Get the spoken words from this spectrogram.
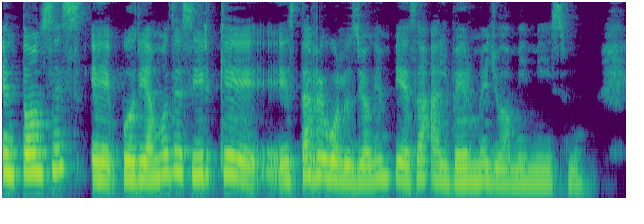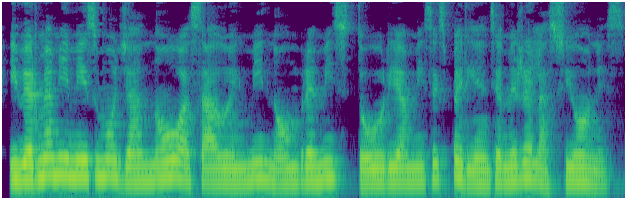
Entonces, eh, podríamos decir que esta revolución empieza al verme yo a mí mismo y verme a mí mismo ya no basado en mi nombre, mi historia, mis experiencias, mis relaciones,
